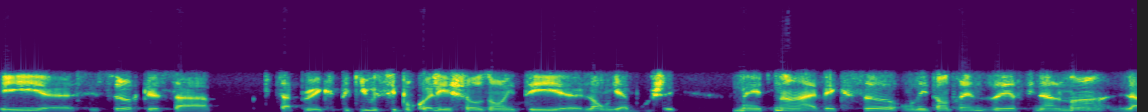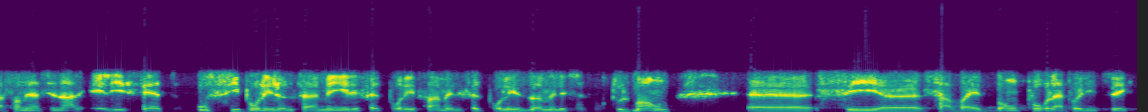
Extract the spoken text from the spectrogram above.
Et euh, c'est sûr que ça, ça peut expliquer aussi pourquoi les choses ont été euh, longues à bouger. Maintenant, avec ça, on est en train de dire finalement, l'Assemblée nationale, elle est faite aussi pour les jeunes familles, elle est faite pour les femmes, elle est faite pour les hommes, elle est faite pour tout le monde. Euh, c'est, euh, ça va être bon pour la politique.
